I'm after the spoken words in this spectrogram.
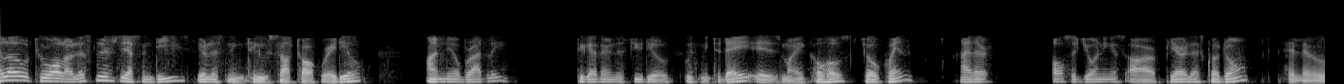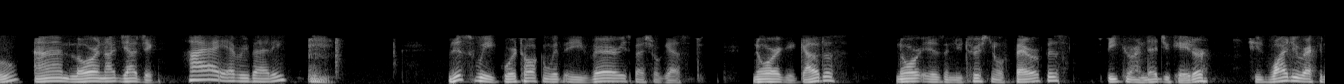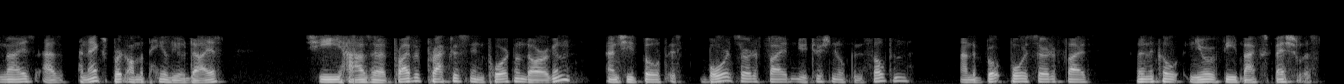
Hello to all our listeners. Yes, indeed, you're listening to SOTT Talk Radio. I'm Niall Bradley. Together in the studio with me today is my co-host, Joe Quinn. Hi there. Also joining us are Pierre Lescaudron. Hello. And Laura Knight-Jadczyk. Hi, everybody. this week, we're talking with a very special guest, Nora Gedgaudas. Nora is a nutritional therapist, speaker, and educator. She's widely recognized as an expert on the paleo diet she has a private practice in Portland, Oregon, and she's both a board-certified nutritional consultant and a board-certified clinical neurofeedback specialist.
